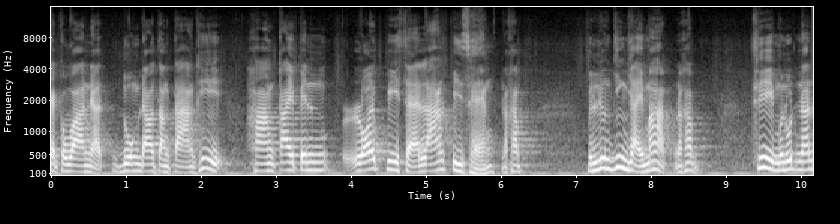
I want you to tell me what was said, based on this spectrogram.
จักรวาลเนี่ยดวงดาวต่างๆ ที่ห่างไกลเป็นร้อยปีแสนล้านปีแสงนะครับ เป็นเรื่องยิ่งใหญ่มากนะครับ ที่มนุษย์นั้น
